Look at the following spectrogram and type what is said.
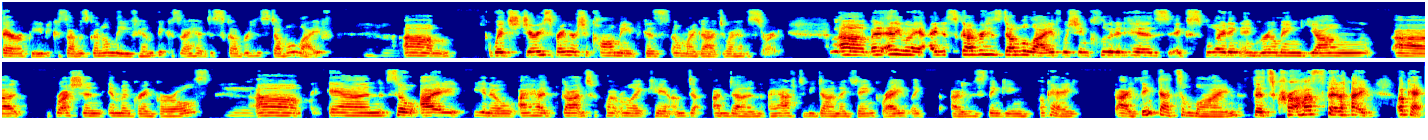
therapy because I was going to leave him because I had discovered his double life. Mm-hmm. Um, which Jerry Springer should call me because oh my god, do I have a story? Um, but anyway, I discovered his double life, which included his exploiting and grooming young uh, Russian immigrant girls. Mm. Um, and so I, you know, I had gotten to a point where like, okay, I'm, do- I'm done. I have to be done. I think, right. Like I was thinking, okay, I think that's a line that's crossed that I, okay.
